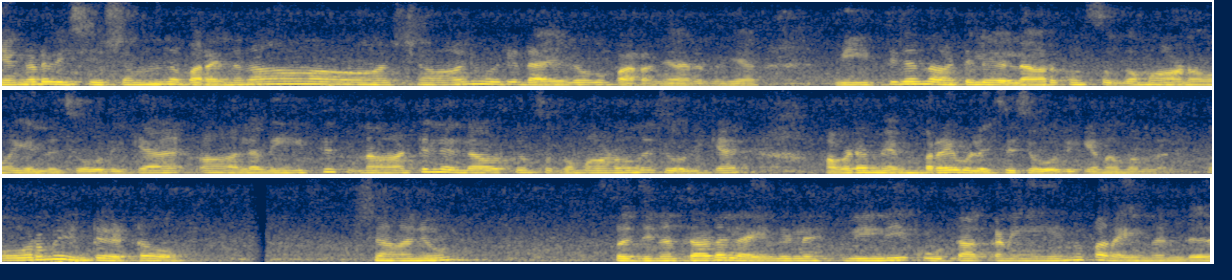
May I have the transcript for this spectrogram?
ഞങ്ങളുടെ വിശേഷം എന്ന് പറയുന്നത് ആ ഷാനു ഒരു ഡയലോഗ് പറഞ്ഞായിരുന്നു. ഞാൻ വീട്ടിലെ നാട്ടിലെ എല്ലാവർക്കും സുഖമാണോ? എന്ന് ചോദിക്കാൻ ആ അല്ല വീട്ടിൽ നാട്ടിൽ എല്ലാവർക്കും സുഖമാണോ എന്ന് ചോദിക്കാൻ അവിടെ മെമ്പറെ വിളിച്ച് ചോദിക്കണമെന്ന്. ഓർമ്മയുണ്ട് കേട്ടോ? ഷാനു സജിനത്താടെ ലൈവിൽ വീഡിയോ കൂട്ടാക്കണേ എന്ന് പറയുന്നുണ്ട്.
